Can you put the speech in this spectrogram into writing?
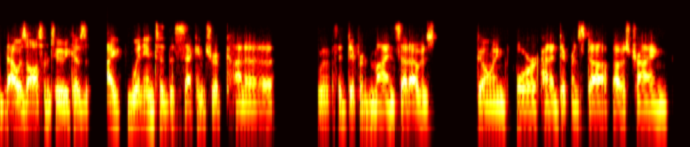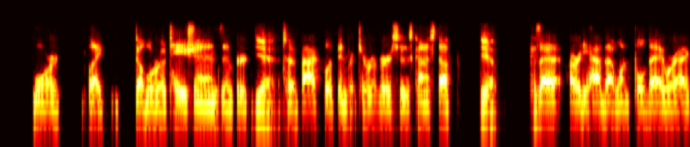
that was awesome too because I went into the second trip kind of with a different mindset. I was going for kind of different stuff. I was trying more like double rotations, invert Yeah. to backflip, invert to reverses kind of stuff. Yeah. Because I already had that one full day where I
